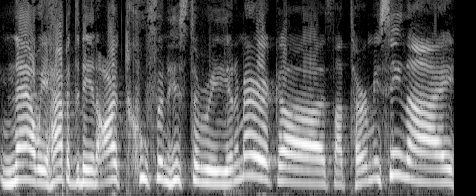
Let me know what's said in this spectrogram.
now we happen to be in our Kufan history in America. It's not Termi Sinai.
